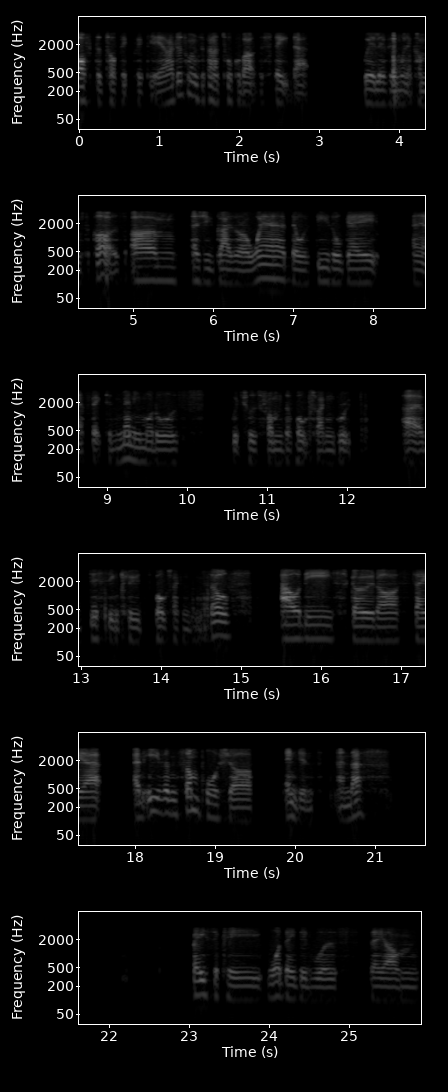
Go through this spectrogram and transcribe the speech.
off the topic quickly. I just wanted to kind of talk about the state that we're living when it comes to cars. Um, as you guys are aware, there was Dieselgate, and it affected many models, which was from the Volkswagen Group. Uh, this includes Volkswagen themselves, Audi, Skoda, Seat, and even some Porsche engines. And that's basically what they did was they um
